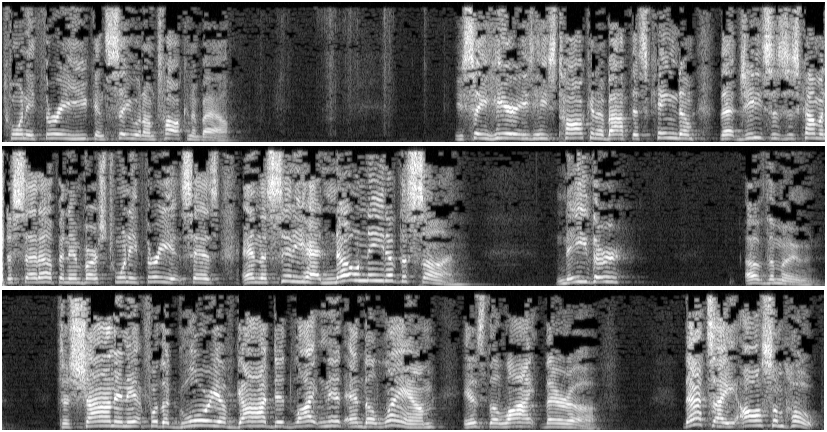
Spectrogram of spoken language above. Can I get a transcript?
23, you can see what I'm talking about. You see here, he's talking about this kingdom that Jesus is coming to set up, and in verse 23 it says, And the city had no need of the sun, neither of the moon, to shine in it, for the glory of God did lighten it, and the Lamb is the light thereof. That's a awesome hope.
